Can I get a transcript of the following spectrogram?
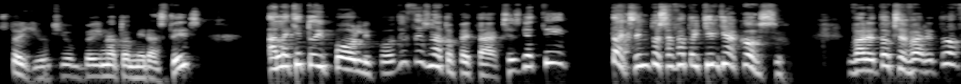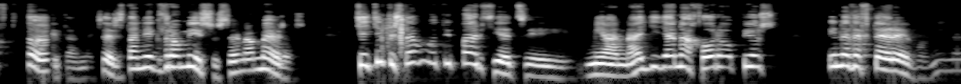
στο YouTube ή να το μοιραστείς. Αλλά και το υπόλοιπο δεν θες να το πετάξεις γιατί εντάξει είναι το Σαββατοκυριακό σου. Βαρετό ξεβαρετό αυτό ήταν. Ξέρεις, ήταν η εκδρομή σου σε ένα μέρος. Και εκεί πιστεύουμε ότι υπάρχει έτσι μια ανάγκη για ένα χώρο ο οποίος είναι δευτερεύον. Είναι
